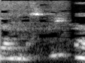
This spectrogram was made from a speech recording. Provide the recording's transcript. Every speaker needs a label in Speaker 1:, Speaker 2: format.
Speaker 1: Namaste.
